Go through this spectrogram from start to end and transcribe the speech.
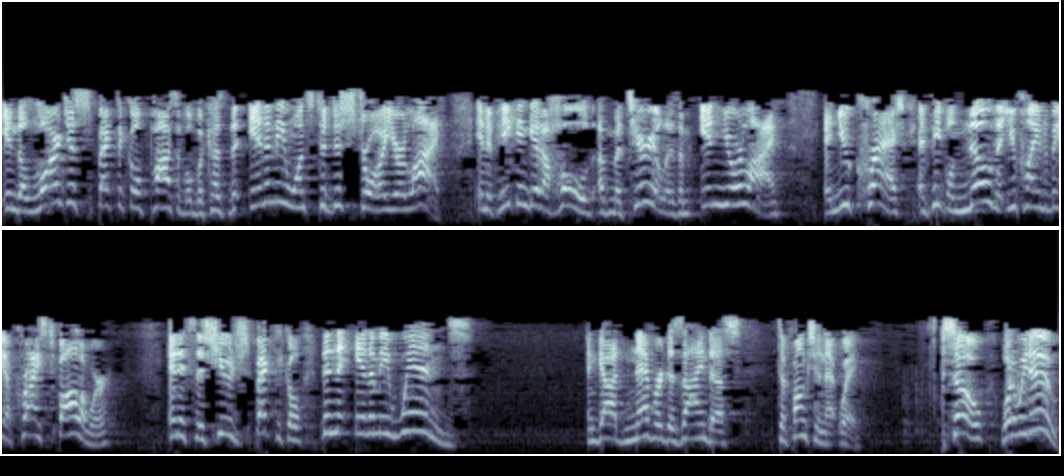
in the largest spectacle possible because the enemy wants to destroy your life. And if he can get a hold of materialism in your life, and you crash, and people know that you claim to be a Christ follower, and it's this huge spectacle, then the enemy wins. And God never designed us to function that way. So, what do we do?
